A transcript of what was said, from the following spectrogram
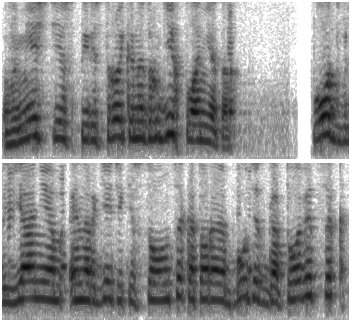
вместе с перестройкой на других планетах под влиянием энергетики Солнца, которая будет готовиться к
